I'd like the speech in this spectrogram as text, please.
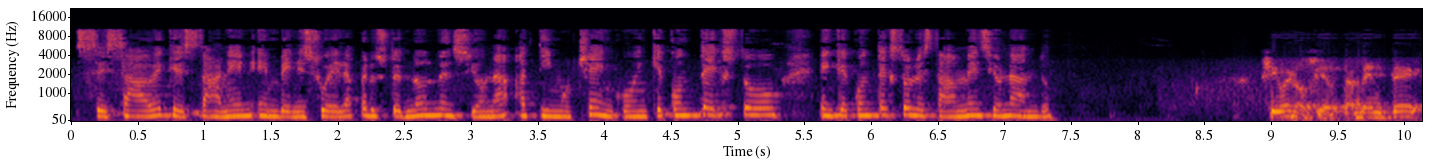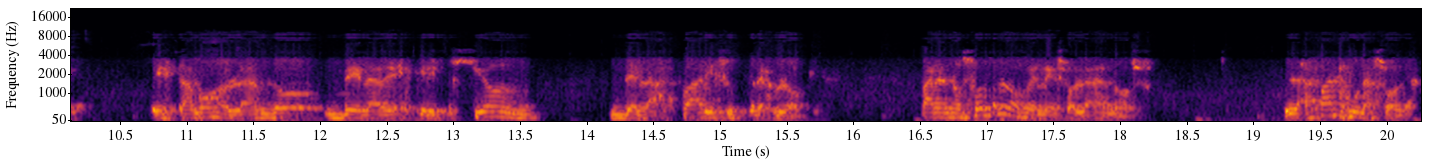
se sabe que están en, en Venezuela, pero usted nos menciona a Timochenko. ¿En qué contexto, en qué contexto lo estaban mencionando? Sí, bueno, ciertamente estamos hablando de la descripción de la FARC y sus tres bloques. Para nosotros los venezolanos, la FARC es una sola.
